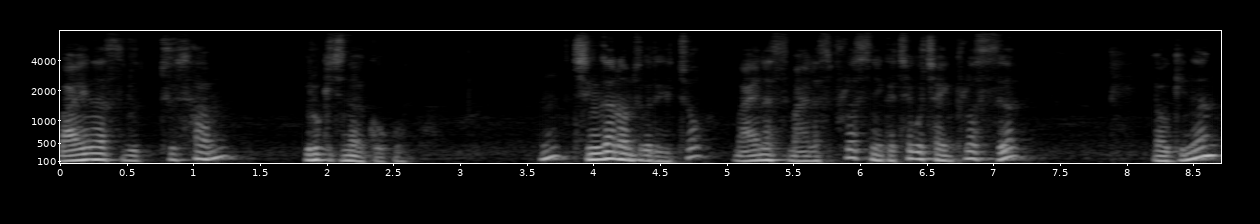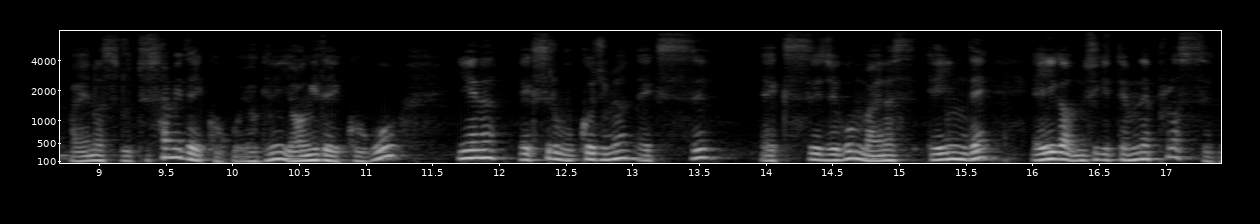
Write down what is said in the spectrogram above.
마이너스 루트 3 이렇게 지날 거고 음? 증가함수가 되겠죠? 마이너스 마이너스 플러스니까 최고차항 플러스 여기는 마이너스 루트 3이 될 거고 여기는 0이 될 거고 얘는 x로 묶어주면 x x제곱 마이너스 a인데 a가 음수기 때문에 플러스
